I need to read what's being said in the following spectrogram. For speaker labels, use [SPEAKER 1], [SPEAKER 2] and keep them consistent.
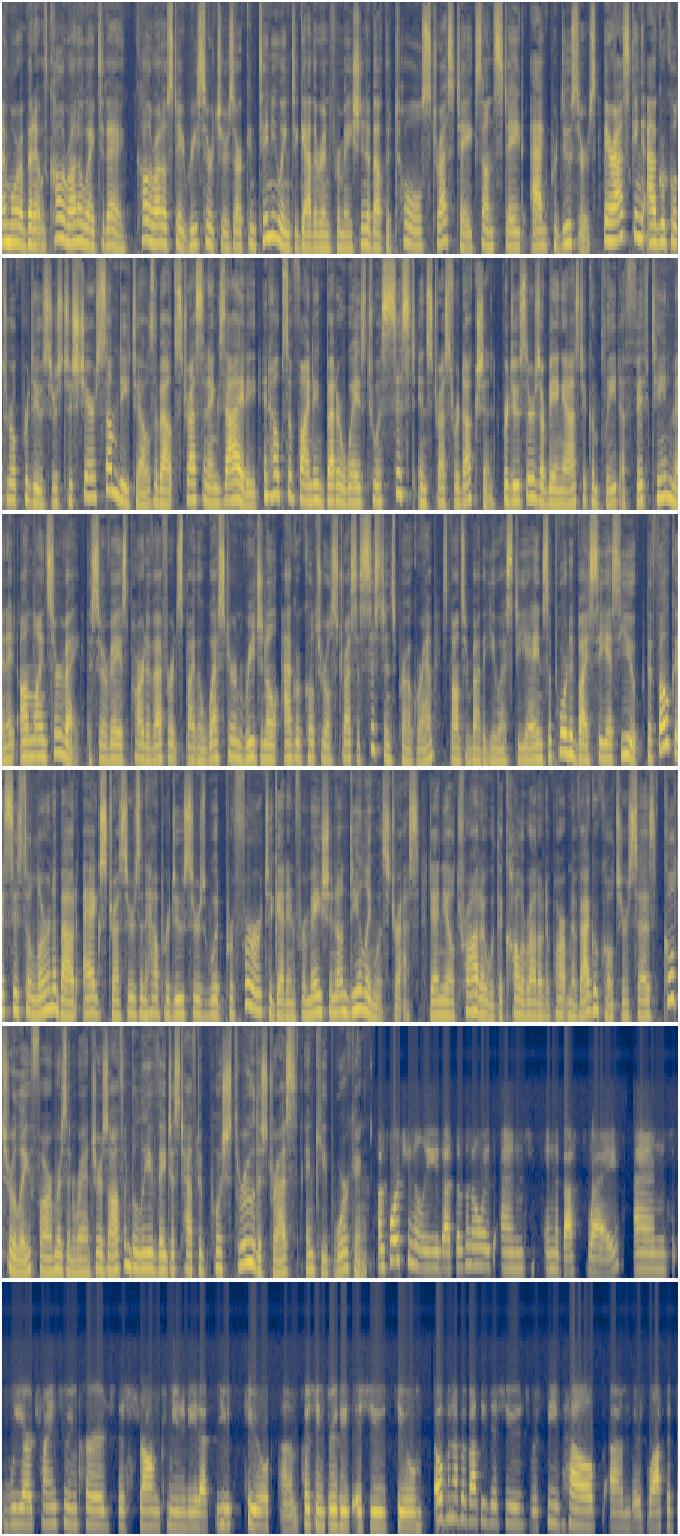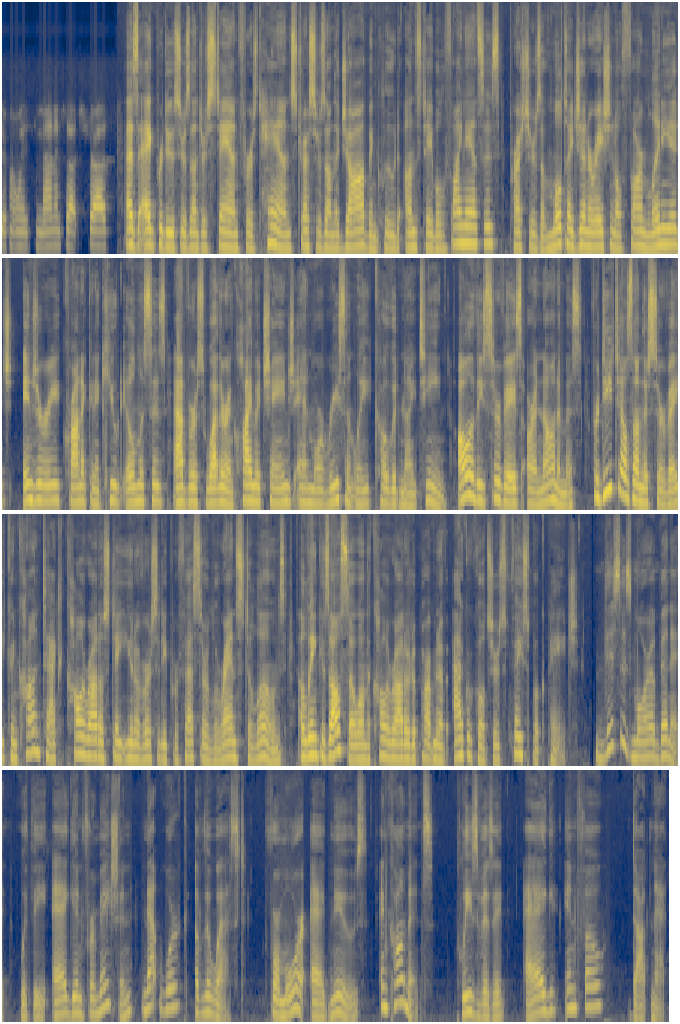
[SPEAKER 1] I'm Maura Bennett with Colorado Ag Today. Colorado state researchers are continuing to gather information about the toll stress takes on state ag producers. They are asking agricultural producers to share some details about stress and anxiety in hopes of finding better ways to assist in stress reduction. Producers are being asked to complete a 15 minute online survey. The survey is part of efforts by the Western Regional Agricultural Stress Assistance Program, sponsored by the USDA and supported by CSU. The focus is to learn about ag stressors and how producers would would prefer to get information on dealing with stress. Danielle Trotta with the Colorado Department of Agriculture says culturally, farmers and ranchers often believe they just have to push through the stress and keep working.
[SPEAKER 2] Unfortunately, that doesn't always end in the best way. And we are trying to encourage this strong community that's used to um, pushing through these issues to open up about these issues, receive help. Um, there's lots of different ways to manage that stress.
[SPEAKER 1] As ag producers understand firsthand, stressors on the job include unstable finances, pressures of multi generational farm lineage, injury, chronic and acute illnesses, adverse weather and climate change, and more recently, COVID 19. All of these surveys are anonymous. For details on this survey, you can contact Colorado State University professor Lorann Stallones. A link is also on the Colorado Department of Agriculture's Facebook page. This is Maura Bennett with the Ag Information Network of the West. For more ag news and comments, please visit aginfo.com net.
